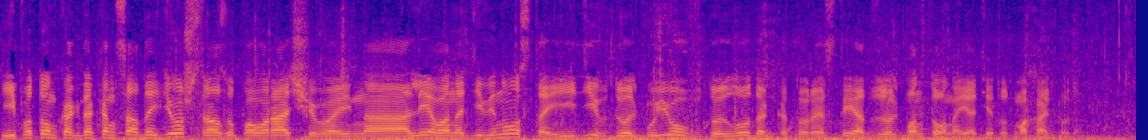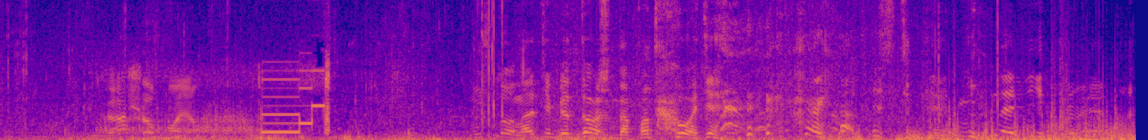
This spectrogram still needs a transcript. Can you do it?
И потом, когда до конца дойдешь, сразу поворачивай налево на 90 и иди вдоль буев, вдоль лодок, которые стоят вдоль понтона. Я тебе тут махать буду. Хорошо, понял. На тебе дождь на подходе. Какая гадость. Ненавижу это.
